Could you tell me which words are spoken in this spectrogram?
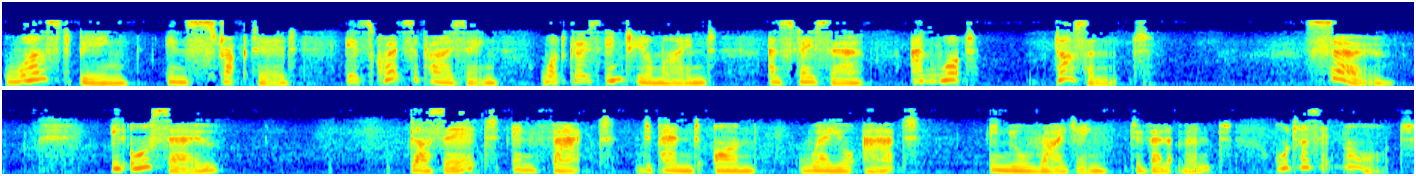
whilst being instructed, it's quite surprising what goes into your mind and stays there and what doesn't. So, it also does it, in fact, depend on where you're at in your riding development, or does it not?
